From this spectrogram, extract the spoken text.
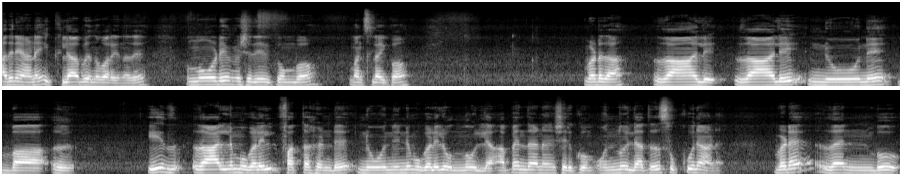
അതിനെയാണ് ഇഖ്ലാബ് എന്ന് പറയുന്നത്. ഒന്നുകൂടി വിശദീകരിക്കുമ്പോൾ മനസ്സിലായിക്കോ? ഇവിടെ ദാൽ ദാൽ നൂന് ബാ. ഈ ദാലിന് മുകളിൽ ഫത്തഹ് ഉണ്ട് നൂനിന് മുകളിൽ ഒന്നുമില്ല. അപ്പോൾ എന്താണ് ശരിക്കും? ഒന്നുമില്ലാത്തത് സുക്കൂനാണ്. ഇവിടെ ദൻബു.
